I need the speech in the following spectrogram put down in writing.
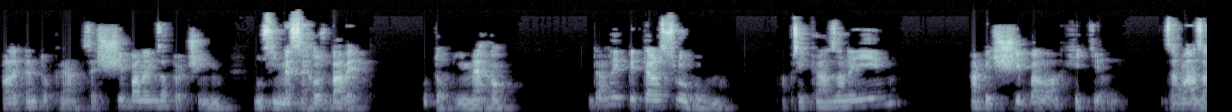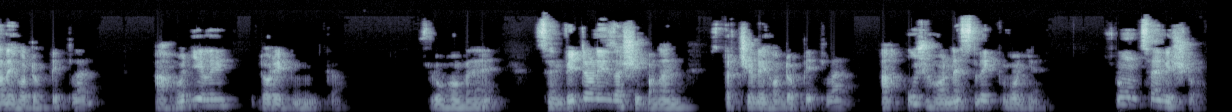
Ale tentokrát se šibalem zatočím. Musíme se ho zbavit. Utopíme ho. Dali pytel sluhům a přikázali jim, aby šibala chytili. Zavázali ho do pytle a hodili do rybníka. Sluhové se vydali za šibalem, strčili ho do pytle a už ho nesli k vodě. Slunce vyšlo,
